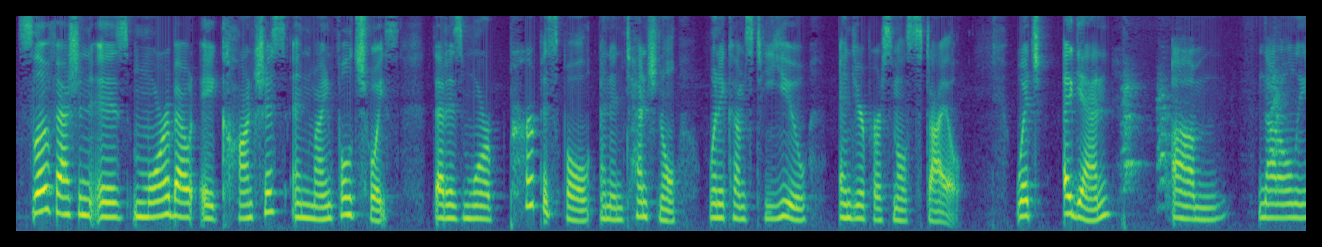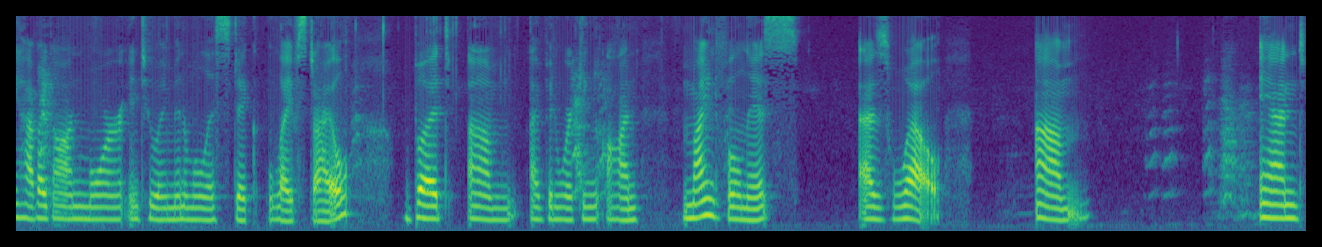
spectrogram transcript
Slow fashion is more about a conscious and mindful choice that is more purposeful and intentional when it comes to you and your personal style. Which, again, um, not only have I gone more into a minimalistic lifestyle, but um, I've been working on mindfulness as well. Um, and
